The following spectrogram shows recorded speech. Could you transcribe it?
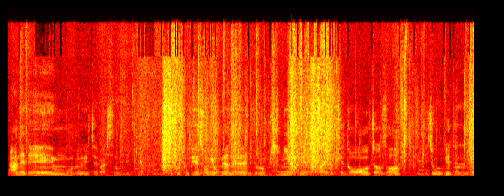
안에 내용물을 이제 말씀드릴게요. 보통 배송이 오면은 이런 비닐 안에다가 이렇게 넣어져서 이제 오게 되는데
